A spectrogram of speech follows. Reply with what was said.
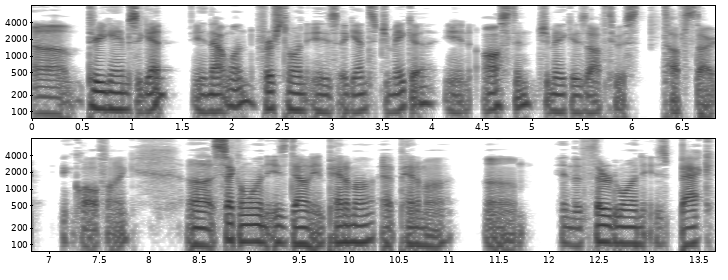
Um, three games again in that one. First one is against Jamaica in Austin. Jamaica is off to a tough start in qualifying. Uh, second one is down in Panama at Panama. Um, and the third one is back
